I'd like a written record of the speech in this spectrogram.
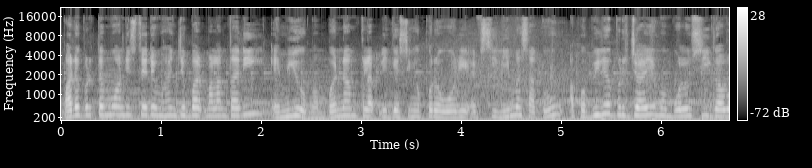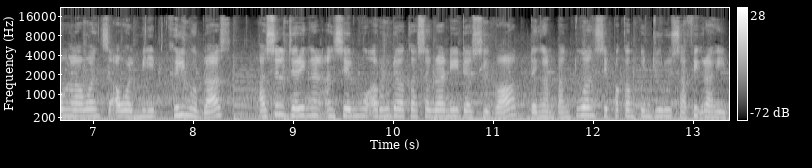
Pada pertemuan di Stadium Hanjebat malam tadi, MU membenam klub Liga Singapura Warrior FC 5-1 apabila berjaya membolosi gawang lawan seawal minit ke-15 hasil jaringan Anselmo Aruda Casagrande da Silva dengan bantuan sepakan penjuru Safiq Rahim.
